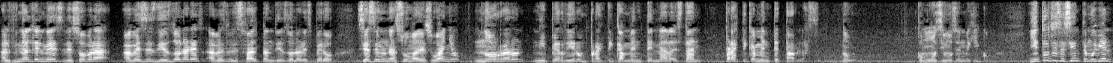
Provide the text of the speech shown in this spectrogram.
Al final del mes les sobra a veces 10 dólares, a veces les faltan 10 dólares, pero si hacen una suma de su año, no ahorraron ni perdieron prácticamente nada. Están prácticamente tablas, ¿no? Como decimos en México. Y entonces se siente muy bien.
